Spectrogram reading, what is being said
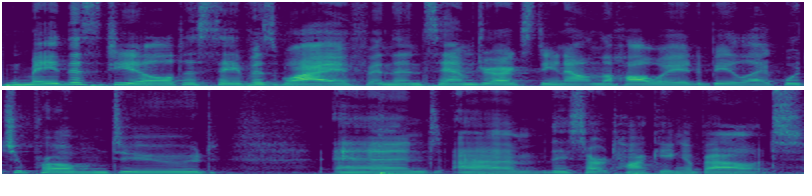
made this deal to save his wife and then Sam drags Dean out in the hallway to be like, "What's your problem, dude?" And um, they start talking about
